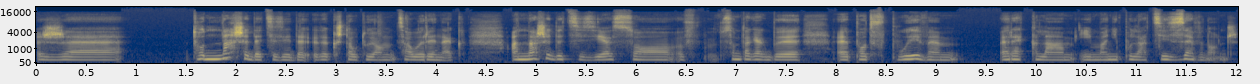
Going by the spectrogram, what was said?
że to nasze decyzje de kształtują cały rynek, a nasze decyzje są, są tak jakby e, pod wpływem reklam i manipulacji z zewnątrz.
